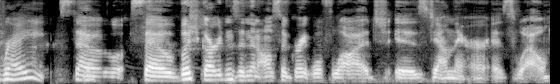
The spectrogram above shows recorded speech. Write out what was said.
Right. Uh, so so Busch Gardens and then also Great Wolf Lodge is down there as well.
